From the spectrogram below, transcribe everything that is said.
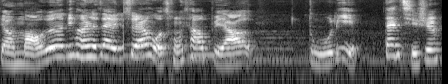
较矛盾的地方是在于，虽然我从小比较独立，但其实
